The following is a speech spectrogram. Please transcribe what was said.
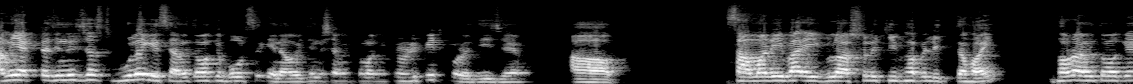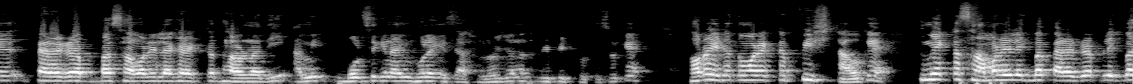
আমি একটা জিনিস জাস্ট ভুলে গেছি, আমি তোমাকে বলছি কিনা? ওই জিনিস আমি তোমাকে একটু রিপিট করে দিই যে সামারি বা এইগুলো আসলে কীভাবে লিখতে হয়? ধরো আমি তোমাকে প্যারাগ্রাফ বা সামারি লেখার একটা ধারণা দিই। আমি বলছি কিনা আমি ভুলে গেছি আসলে, ওই জন্য রিপিট করতেছি ওকে ধরো এটা তোমার একটা পৃষ্ঠা ওকে তুমি একটা সামারি লিখবা প্যারাগ্রাফ লিখবা,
